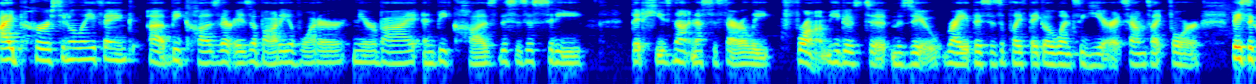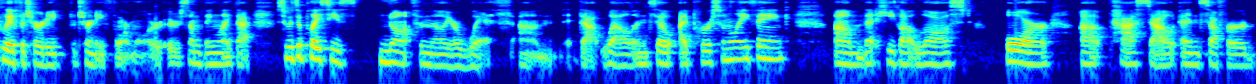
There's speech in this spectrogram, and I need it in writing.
I personally think uh, because there is a body of water nearby and because this is a city that he's not necessarily from, he goes to Mizzou, right? This is a place they go once a year. It sounds like for basically a fraternity fraternity formal or, or something like that. So it's a place he's not familiar with um, that well, and so I personally think um, that he got lost or uh, passed out and suffered,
